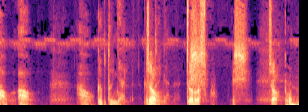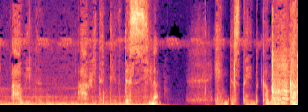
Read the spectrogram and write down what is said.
አዎ አዎ አዎ ገብቶኛል ገብቶኛል። ጨረስኩ። እሺ ቻው። አቤት አቤት እንዴት ደስ ይላል። ይህን ደስታዬን ከማን ጋር?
